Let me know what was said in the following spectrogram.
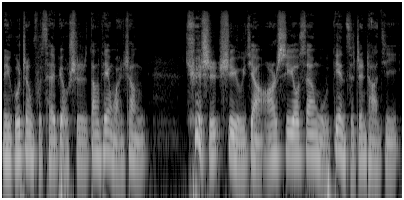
美国政府才表示，当天晚上确实是有一架 RC-135 电子侦察机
